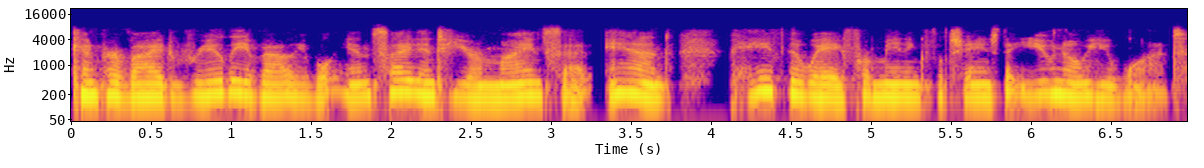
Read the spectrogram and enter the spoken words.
can provide really valuable insight into your mindset and pave the way for meaningful change that you know you want.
